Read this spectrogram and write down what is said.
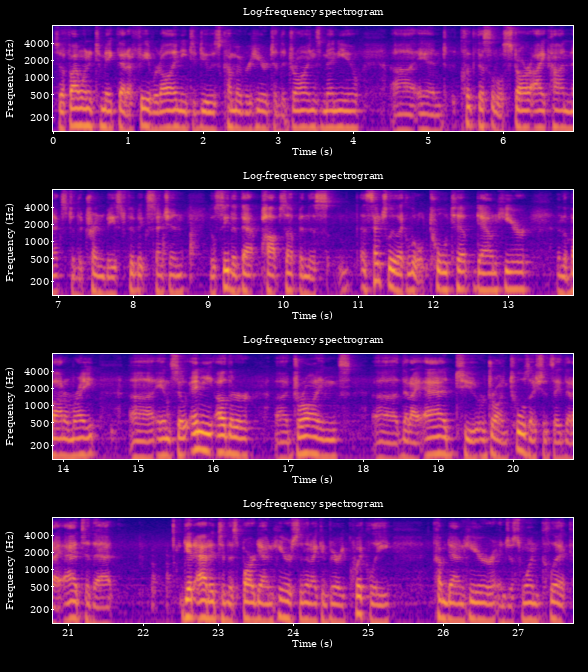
So if I wanted to make that a favorite, all I need to do is come over here to the drawings menu uh, and click this little star icon next to the trend-based fib extension. You'll see that that pops up in this essentially like a little tooltip down here in the bottom right. Uh, and so any other uh, drawings uh, that I add to, or drawing tools I should say, that I add to that get added to this bar down here so then I can very quickly come down here and just one click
